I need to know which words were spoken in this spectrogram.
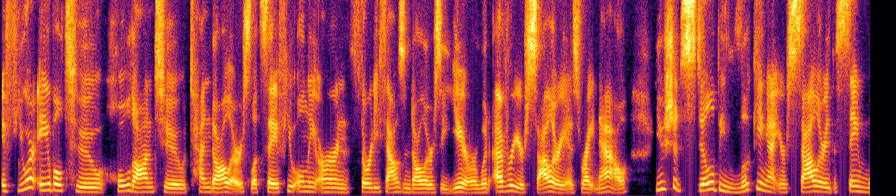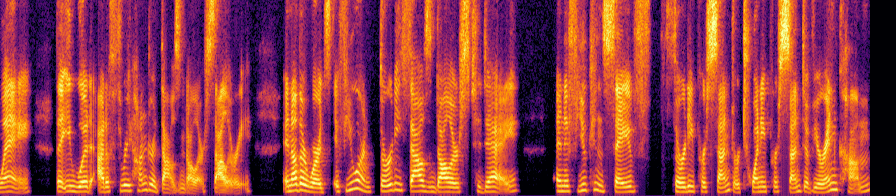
if you're able to hold on to $10 let's say if you only earn $30000 a year or whatever your salary is right now you should still be looking at your salary the same way that you would at a $300000 salary. In other words if you earn $30000 today and if you can save 30% or 20% of your income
